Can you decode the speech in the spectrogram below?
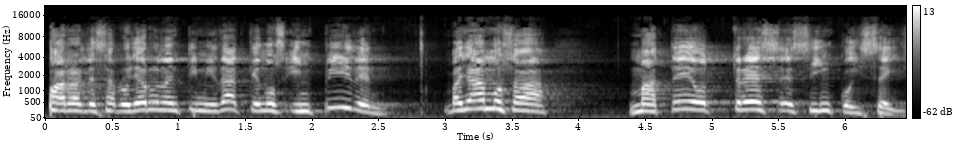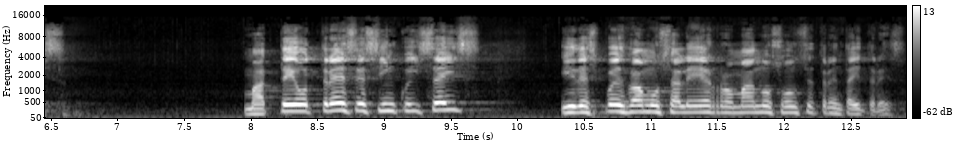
para desarrollar una intimidad que nos impiden? Vayamos a Mateo 13, 5 y 6. Mateo 13, 5 y 6. Y después vamos a leer Romanos 11, 33.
